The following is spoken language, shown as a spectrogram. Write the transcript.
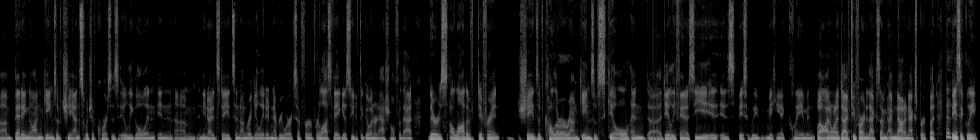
um, betting on games of chance, which of course is illegal in in um, in the United States and unregulated and everywhere except for for Las Vegas. So you'd have to go international for that. There's a lot of different shades of color around games of skill, and uh, Daily Fantasy is, is basically making a claim. And well, I don't want to dive too far into that because I'm I'm not an expert, but basically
